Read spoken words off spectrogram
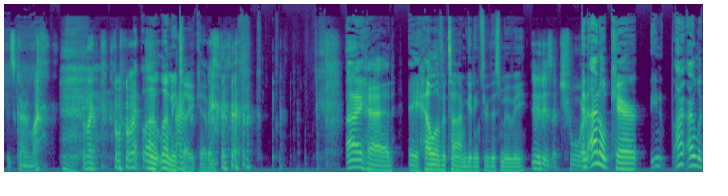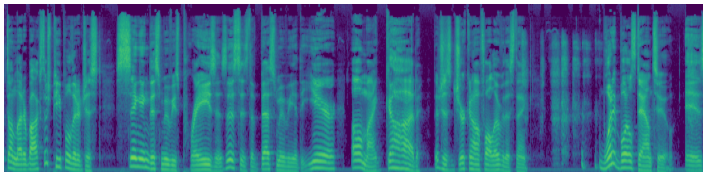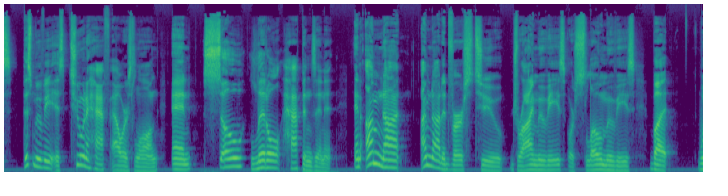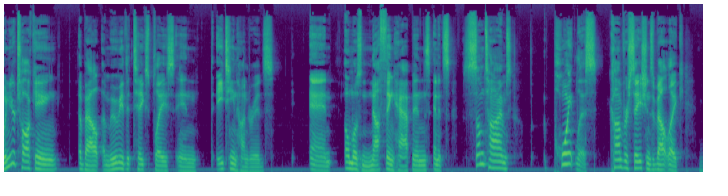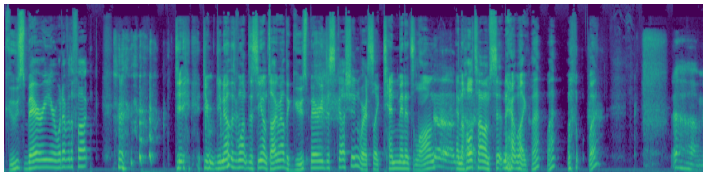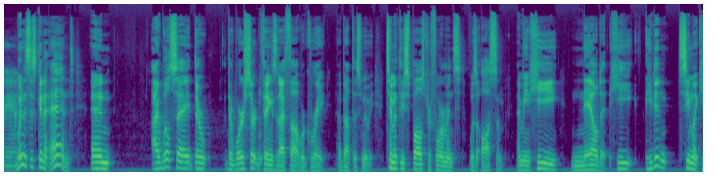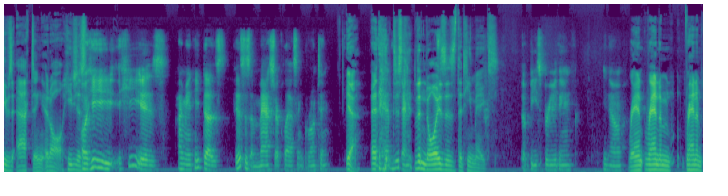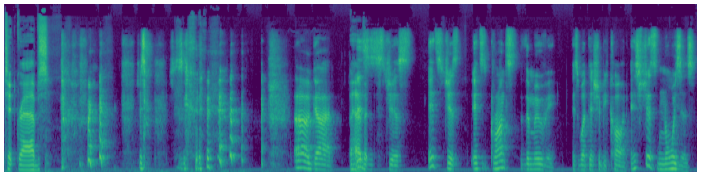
It's kind of my like what? Let, let me tell you, Kevin. I had a hell of a time getting through this movie, it is a chore. and I don't care. You know, I, I looked on Letterboxd. There's people that are just singing this movie's praises. This is the best movie of the year. Oh my god, they're just jerking off all over this thing. What it boils down to is this movie is two and a half hours long and so little happens in it. And i'm not i'm not adverse to dry movies or slow movies but when you're talking about a movie that takes place in the 1800s and almost nothing happens and it's sometimes pointless conversations about like gooseberry or whatever the fuck do, do, you, do you know the one the scene I'm talking about the gooseberry discussion where it's like 10 minutes long Oh, and the whole time I'm sitting there I'm like what what what oh man. when is this going to end? And I will say there there were certain things that I thought were great about this movie. Timothy Spall's performance was awesome. I mean, he nailed it. He he didn't seem like he was acting at all. He just Oh, he he is. I mean, he does. This is a master class in grunting, yeah, and, and- just and- the noises that he makes. obese breathing. You know, Ran, random random tit grabs. just, just oh god, Uh, this the- is just. It's just. It's grunts. The movie is what this should be called. It's just noises.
